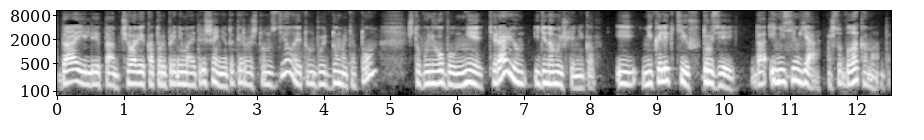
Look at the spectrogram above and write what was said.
да, или там человек, который принимает решение, то первое, что он сделает, он будет думать о том, чтобы у него был не террариум единомышленников и не коллектив друзей, да, и не семья, а чтобы была команда.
